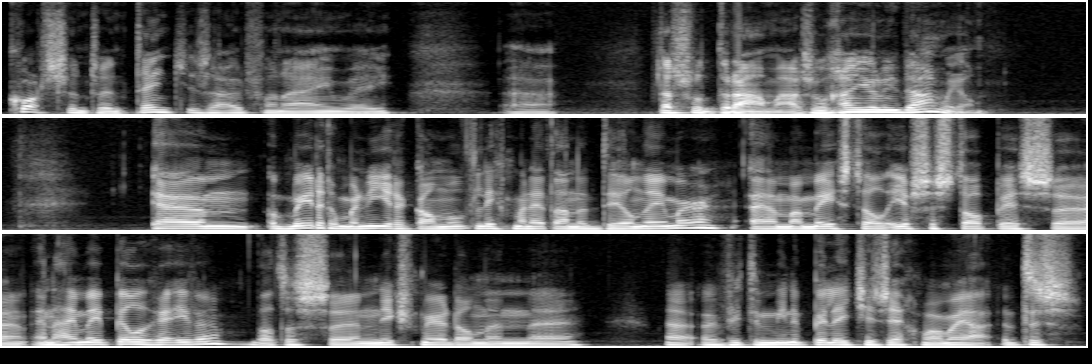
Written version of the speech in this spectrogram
kotsend hun tentjes uit van heimwee. Eh, dat soort drama's. Hoe gaan jullie daarmee om? Ehm, op meerdere manieren kan dat. Ligt maar net aan de deelnemer. Maar meestal de eerste stap is een heimweepil geven. Dat is niks meer dan een, nou, een vitaminepilletje, zeg maar. Maar ja, het is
